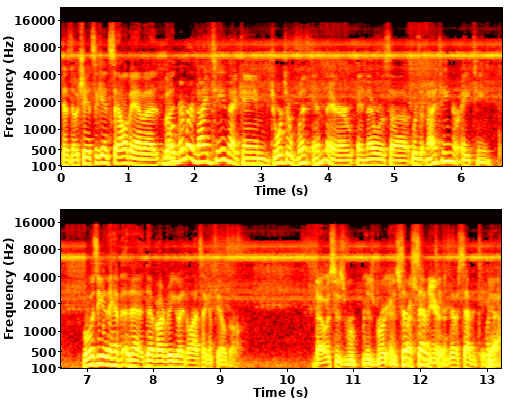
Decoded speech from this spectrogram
has no chance against Alabama, But but remember, nineteen that game, Georgia went in there, and there was a was it nineteen or eighteen? what was the year they had that, that Rodrigo hit the last second field goal? That was his his his So freshman 17. year. That was 17. Yeah.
